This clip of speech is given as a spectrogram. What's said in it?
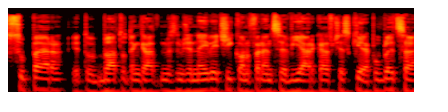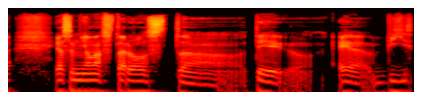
super, je to, byla to tenkrát, myslím, že největší konference VR v České republice. Já jsem měl na starost uh, ty, uh, vý,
